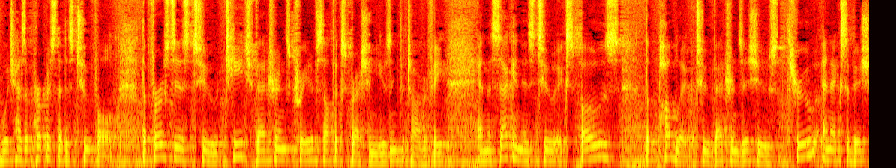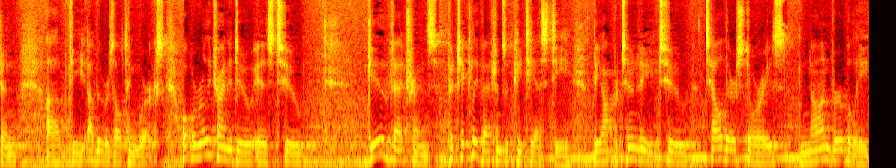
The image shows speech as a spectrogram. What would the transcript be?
which has a purpose that is twofold. The first is to teach veterans creative self-expression using photography, and the second is to expose the public to veterans issues through an exhibition of the of the resulting works. What we're really trying to do is to give veterans, particularly veterans with PTSD, the opportunity to tell their stories non-verbally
